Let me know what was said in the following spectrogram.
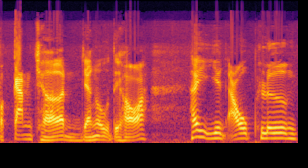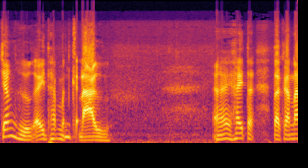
ប្រកាន់ច្រើនអញ្ចឹងឧទាហរណ៍ ហើយយើងអោបភ្លើងអញ្ចឹងរឿងអីថាมันក្តៅហើយហើយតើកាលណា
